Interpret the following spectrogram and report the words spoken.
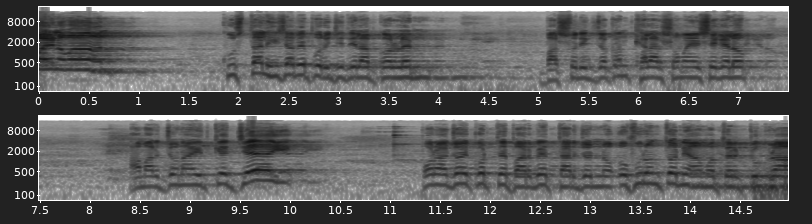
পয়লমান কুস্তাল হিসাবে পরিচিতি লাভ করলেন। বাৎসরিক যখন খেলার সময় এসে গেল, আমার জোনাইদকে যেই পরাজয় করতে পারবে তার জন্য অফুরন্ত নিয়ামতের টুকরা।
